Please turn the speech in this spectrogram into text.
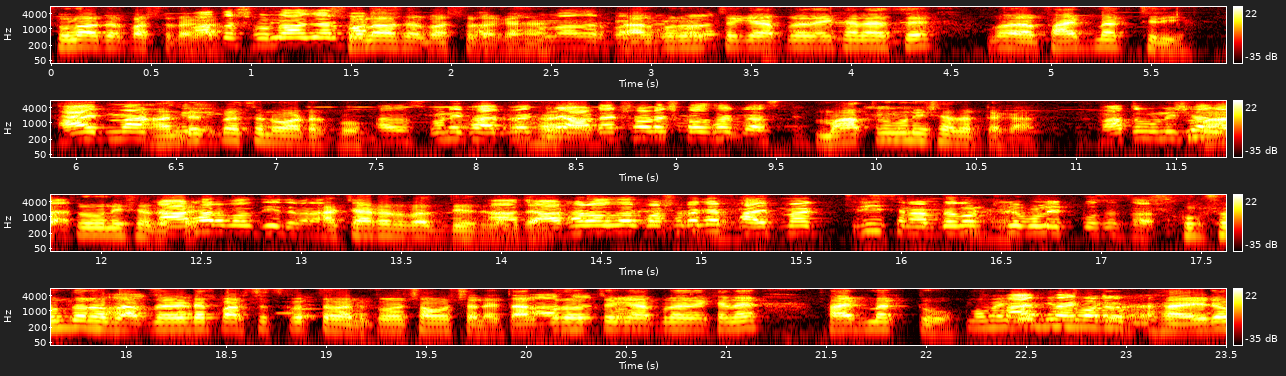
ষোলো হাজার পাঁচশো টাকা। ষোলো হাজার পাঁচশো। টাকা হ্যাঁ। 16,500 তারপরে হচ্ছে গিয়ে আপনার এখানে আছে five mark three mark hundred percent waterproof mark মাত্র উনিশ হাজার টাকা। মাত্র উনিশ হাজার মাত্র 19,000 টাকা। আঠারো বাস দিয়ে দেবেন আচ্ছা দিয়ে আচ্ছা যান। আঠারো হাজার পাঁচশো টাকায় five mark three Snapdragon triple processor খুব সুন্দর হবে আপনারা আচ্ছা। এটা পারচেজ করতে পারেন কোনো সমস্যা নেই তারপরে হচ্ছে কি আপনার এখানে ফাইভ ম্যাক টু হ্যাঁ এটা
